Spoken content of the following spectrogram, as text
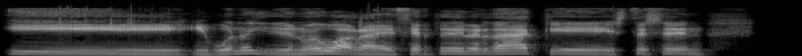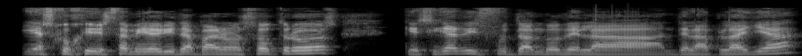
Y, bueno, y de nuevo agradecerte de verdad que estés en, y has cogido esta media horita para nosotros, que sigas disfrutando de la, de la playa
